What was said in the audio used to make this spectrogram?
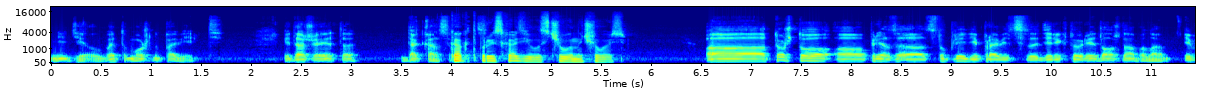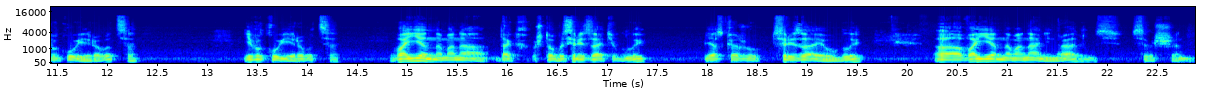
не делал. В это можно поверить. И даже это доказывается. Как это происходило? С чего началось? А, то, что а, при отступлении правительства директория должна была эвакуироваться, эвакуироваться. Военным она, так, чтобы срезать углы, я скажу, срезая углы, а, военным она не нравилась совершенно.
